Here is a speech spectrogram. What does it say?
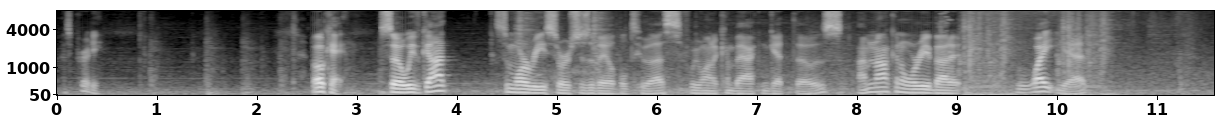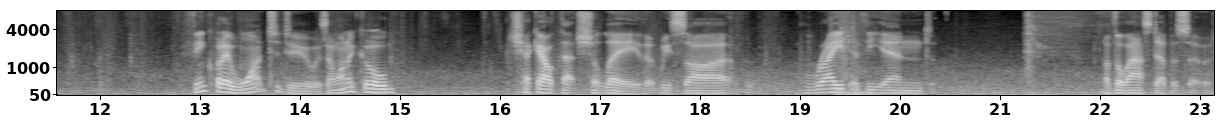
That's pretty. Okay, so we've got some more resources available to us if we want to come back and get those. I'm not going to worry about it quite yet. I think what I want to do is I want to go check out that chalet that we saw right at the end of the last episode.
